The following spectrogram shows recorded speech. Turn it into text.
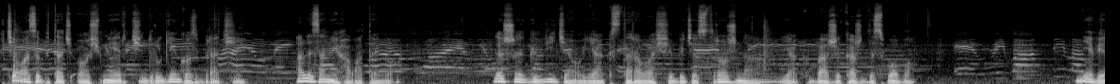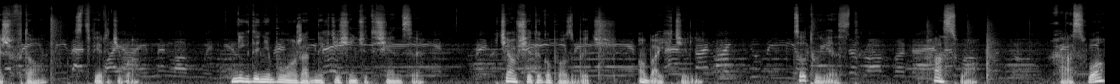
Chciała zapytać o śmierć drugiego z braci, ale zaniechała tego. Leszek widział, jak starała się być ostrożna, jak waży każde słowo. Nie wiesz w to, stwierdziła. Nigdy nie było żadnych dziesięciu tysięcy. Chciał się tego pozbyć. Obaj chcieli. Co tu jest? Hasło. Hasło?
